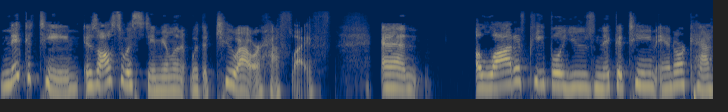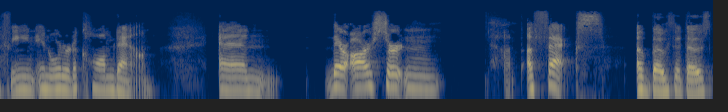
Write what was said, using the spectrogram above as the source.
Nicotine is also a stimulant with a two hour half life. And a lot of people use nicotine and or caffeine in order to calm down. And there are certain uh, effects of both of those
